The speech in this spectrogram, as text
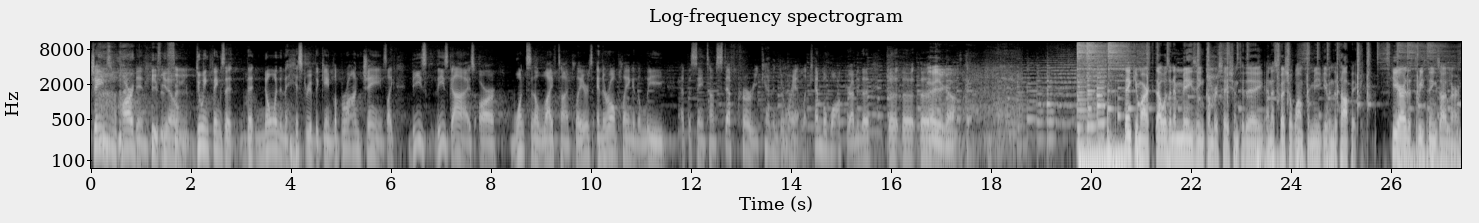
James Harden, He's you know, insane. doing things that, that no one in the history of the game, LeBron James, like these, these guys are once in a lifetime players, and they're all playing in the league at the same time. Steph Curry, Kevin Durant, like Kemba Walker. I mean, the, the, the, the, there you go. Thank you, Mark. That was an amazing conversation today and a special one for me given the topic. Here are the three things I learned.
